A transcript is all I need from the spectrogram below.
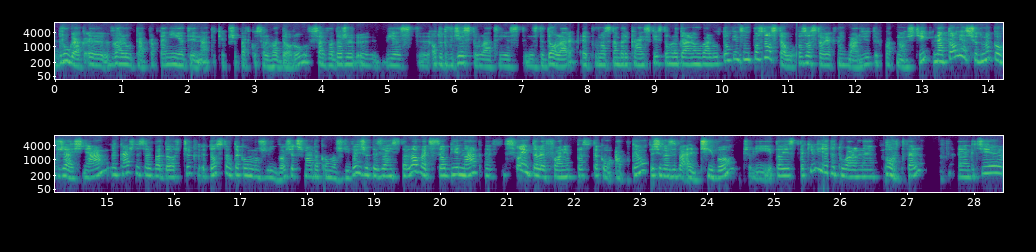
druga waluta, prawda, nie jedyna, tak jak w przypadku Salwadoru. W Salwadorze jest od 20 lat jest, jest dolar północnoamerykański, jest tą legalną walutą, więc on pozostał, pozostał jak najbardziej tych płatności. Natomiast 7 września każdy Salwadorczyk dostał taką możliwość, otrzymał taką możliwość, żeby zainstalować sobie na, w swoim telefonie po prostu taką apkę, to się nazywa El Chivo, czyli to jest taki wirtualny portfel, e, gdzie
